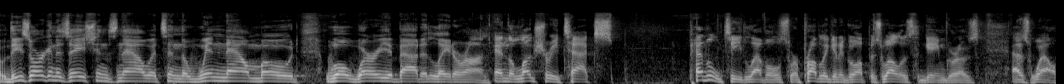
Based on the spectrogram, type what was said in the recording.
these organizations now, it's in the win now mode. We'll worry about it later on. And the luxury tax penalty levels are probably going to go up as well as the game grows as well.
